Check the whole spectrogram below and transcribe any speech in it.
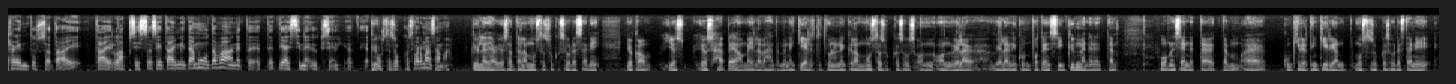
rentussa tai, tai lapsissasi tai mitä muuta vaan, että et, et jäisi sinne yksin. Ja, Ky- mustasukkaisuus varmaan sama. Kyllä, ja jos ajatellaan mustasukkaisuudessa, niin joka, jos, jos häpeä on meillä vähän tämmöinen kielletty tunne, niin kyllä mustasukkaisuus on, on vielä, vielä niin kuin potenssiin kymmenen, että huomasin sen, että, että kun kirjoitin kirjan mustasukkaisuudesta, niin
